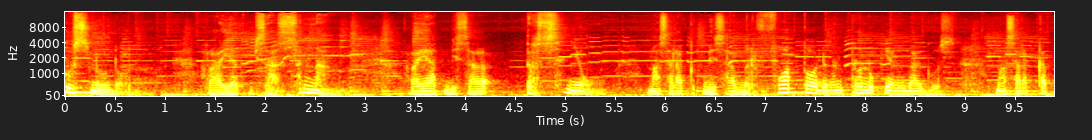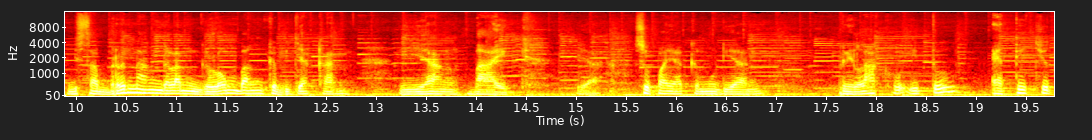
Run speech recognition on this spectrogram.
husnudon, rakyat bisa senang, rakyat bisa tersenyum, masyarakat bisa berfoto dengan produk yang bagus, masyarakat bisa berenang dalam gelombang kebijakan yang baik ya supaya kemudian perilaku itu attitude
